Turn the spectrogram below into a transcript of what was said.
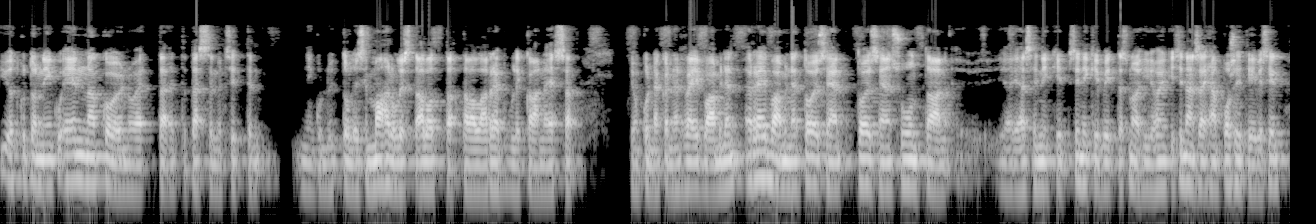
jotkut on niin kuin ennakoinut, että, että tässä nyt sitten niin kuin nyt olisi mahdollista aloittaa tavallaan republikaaneissa jonkunnäköinen reivaaminen, reivaaminen toiseen, toiseen suuntaan, ja, ja Sinikin, Sinikin viittasi noihin joihinkin sinänsä ihan positiivisiin,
